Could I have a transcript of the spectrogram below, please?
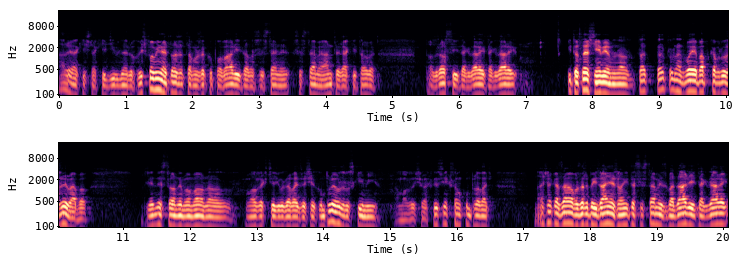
ale jakieś takie dziwne ruchy. Już pominę to, że tam zakupowali tam systemy, systemy antyrakietowe od Rosji i tak dalej, i tak dalej. I to też nie wiem, no to, to, to na dwoje babka wróżyła, bo z jednej strony bo, no, może chcieli udawać, że się kumplują z ruskimi, a może się faktycznie chcą kumplować. No a się okazało w Azerbejdżanie, że oni te systemy zbadali i tak dalej.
